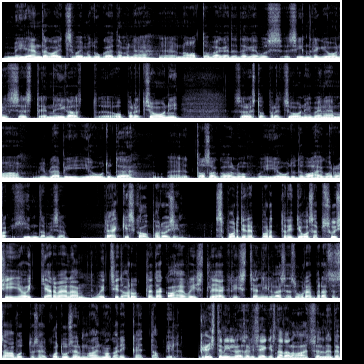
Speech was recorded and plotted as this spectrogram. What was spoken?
meie enda kaitsevõime tugevdamine, NATO vägede tegevus siin regioonis, sest enne igat operatsiooni, sellest operatsiooni Venemaa viib läbi jõudude tasakaalu või jõudude vahekorra hindamise. rääkis Kaupo Rosin. Spordireporterid Joosep Susi ja Ott Järvela võtsid arutleda kahevõistleja Kristjan Ilvese suurepärase saavutuse kodusel maailmakarika etapil. Kristjan Ilves oli see, kes nädalavahetusel nende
